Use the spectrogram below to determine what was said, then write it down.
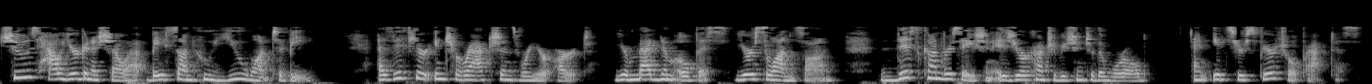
choose how you're going to show up based on who you want to be. As if your interactions were your art, your magnum opus, your swan song. This conversation is your contribution to the world and it's your spiritual practice.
